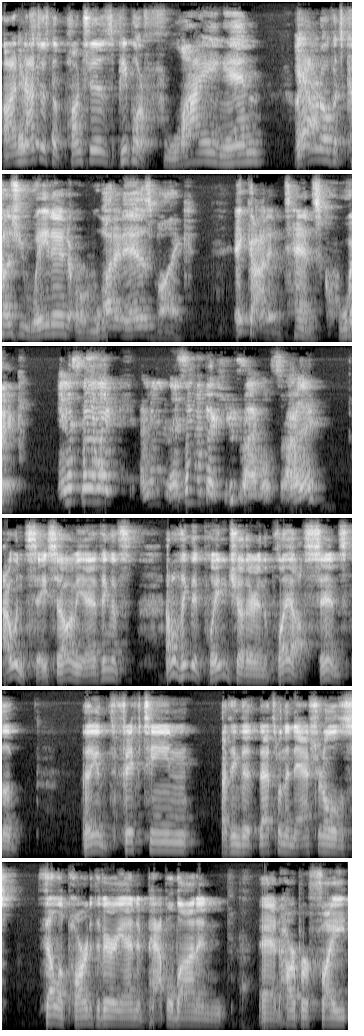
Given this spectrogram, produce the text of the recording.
uh, not just some- the punches. People are flying in. Like, I don't know if it's because you waited or what it is, but like, it got intense quick. and it's not like I mean, it's not like they're huge rivals, are they? I wouldn't say so. I mean, I think that's. I don't think they played each other in the playoffs since the I think in 15, I think that that's when the Nationals fell apart at the very end, and Papelbon and and Harper fight.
